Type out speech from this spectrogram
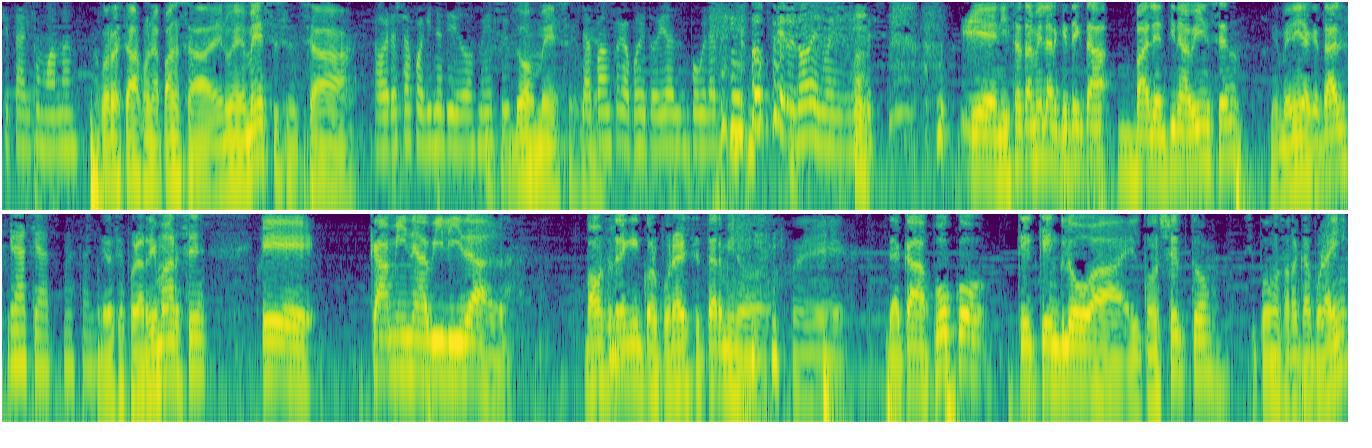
¿Qué tal? ¿Cómo andan? Me acuerdo que estabas con una panza de nueve meses, ya Ahora ya Joaquina tiene dos meses. dos meses. La panza capaz que todavía un poco la tengo, pero no de nueve meses. Bien, y está también la arquitecta Valentina Vincent. Bienvenida, ¿qué tal? Gracias, buenas tardes. Gracias por arrimarse. Eh, caminabilidad. Vamos a tener que incorporar ese término eh, de acá a poco. ¿Qué, engloba el concepto? Si podemos arrancar por ahí.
